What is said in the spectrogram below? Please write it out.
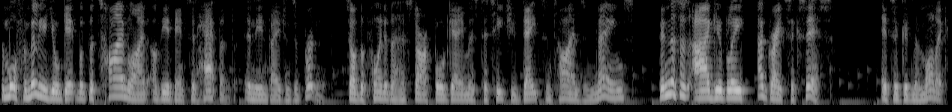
the more familiar you'll get with the timeline of the events that happened in the invasions of Britain. So if the point of a historic board game is to teach you dates and times and names, then this is arguably a great success. It's a good mnemonic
